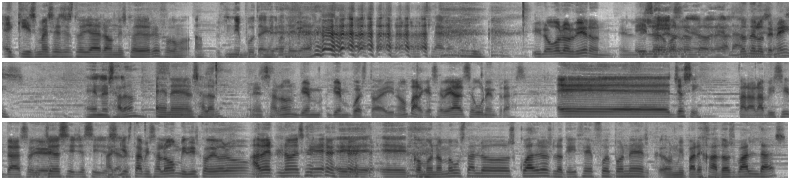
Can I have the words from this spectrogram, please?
X meses esto ya era un disco de oro? Y fue como. ah, pues, Ni puta idea. Claro. Y luego los dieron. el Y luego regalaron, ¿Dónde lo tenéis? En el salón. En el salón. En el salón, bien, bien puesto ahí, ¿no? Para que se vea según entras. Eh, yo sí. Para las visitas, oye, Yo sí, yo sí, yo aquí sí. está mi salón, mi disco de oro. A ver, no, es que eh, eh, como no me gustan los cuadros, lo que hice fue poner con mi pareja dos baldas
